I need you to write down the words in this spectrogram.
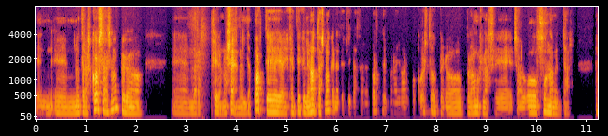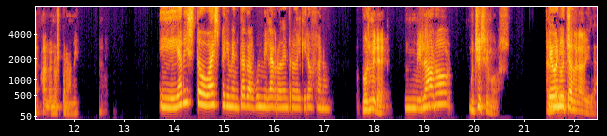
en, en otras cosas, ¿no? Pero eh, me refiero, no sé, en el deporte, hay gente que le notas, ¿no? Que necesita hacer deporte para llevar un poco esto, pero, pero vamos, la fe es algo fundamental, eh, al menos para mí. ¿Y ha visto o ha experimentado algún milagro dentro del quirófano? Pues mire, milagro Muchísimos. El Qué mero bonito. hecho de la vida.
